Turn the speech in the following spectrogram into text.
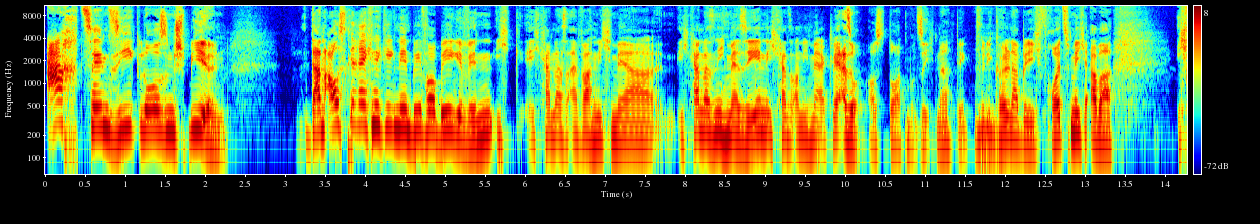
18 sieglosen Spielen dann ausgerechnet gegen den BVB gewinnen, ich, ich kann das einfach nicht mehr, ich kann das nicht mehr sehen, ich kann es auch nicht mehr erklären. Also aus Dortmund Sicht, ne? Für die Kölner bin ich, freut's mich, aber ich,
